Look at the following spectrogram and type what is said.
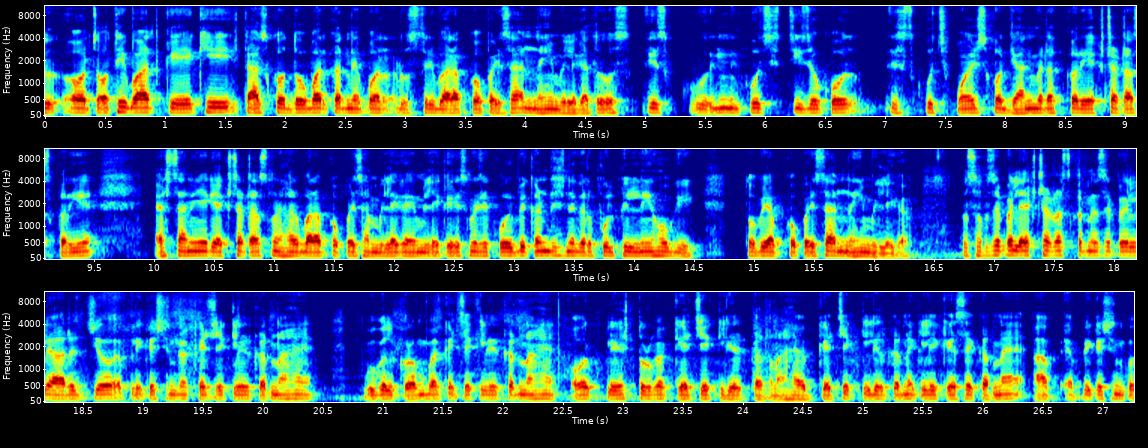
और चौथी बात कि एक ही टास्क को दो बार करने पर दूसरी बार आपको पैसा नहीं मिलेगा। तो इस, इन कुछ चीज़ों को, इस कुछ पॉइंट्स को ध्यान में रखकर एक्स्ट्रा टास्क करिए। ऐसा नहीं है कि एक्स्ट्रा टास्क में हर बार आपको पैसा मिलेगा ही मिलेगा, इसमें से कोई भी कंडीशन अगर फुलफिल नहीं होगी तो भी आपको पैसा नहीं मिलेगा। तो सबसे पहले एक्स्ट्रा टास्क करने से पहले आर एप्लीकेशन का कैचे क्लियर करना है गूगल क्रोम का कैचे क्लियर करना है और प्ले स्टोर का कैचे क्लियर करना है। अब कैचे क्लियर करने के लिए कैसे करना है, आप एप्लीकेशन को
